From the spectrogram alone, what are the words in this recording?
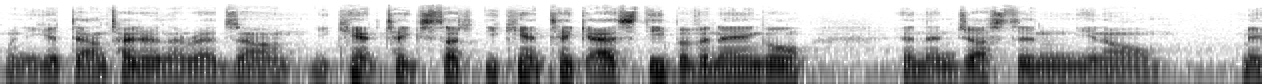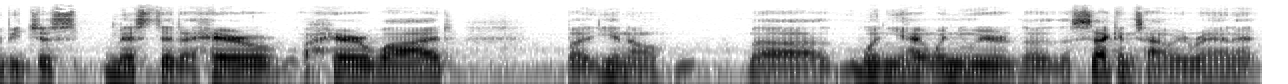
when you get down tighter in the red zone, you can't take such you can't take as steep of an angle, and then Justin, you know, maybe just missed it a hair a hair wide, but you know, uh, when you had when we were the, the second time we ran it,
